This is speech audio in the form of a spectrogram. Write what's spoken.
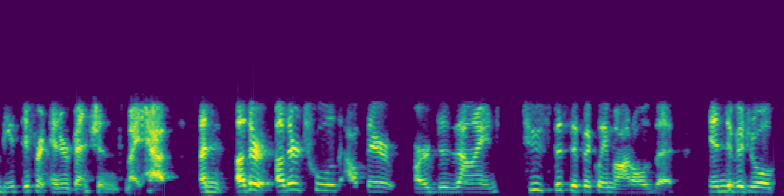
these different interventions might have. And other other tools out there are designed to specifically model the individual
